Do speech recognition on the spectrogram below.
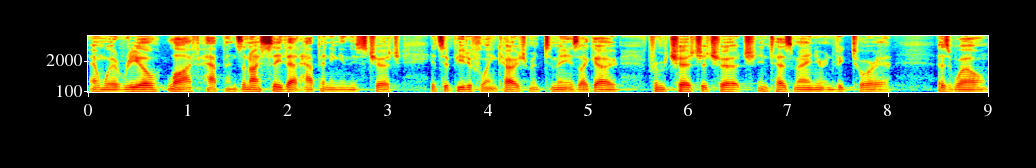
and where real life happens. And I see that happening in this church. It's a beautiful encouragement to me as I go from church to church in Tasmania and Victoria as well.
